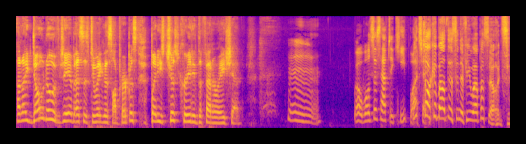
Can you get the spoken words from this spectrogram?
And I don't know if JMS is doing this on purpose, but he's just created the Federation. Well, we'll just have to keep watching. Let's talk about this in a few episodes.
